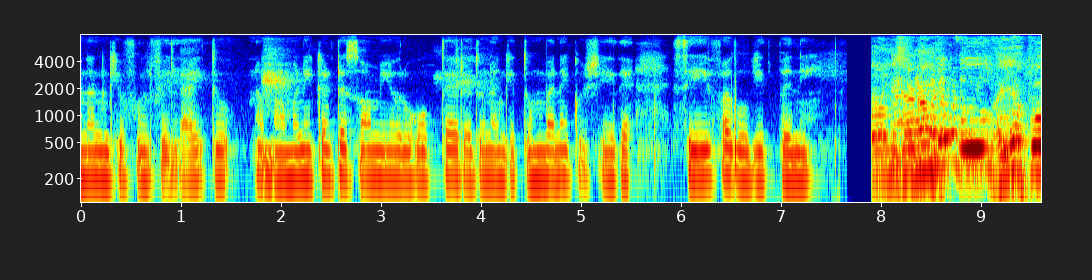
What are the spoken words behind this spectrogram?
ನನಗೆ ಫುಲ್ಫಿಲ್ ಆಯಿತು. ನಮ್ಮ ಮಣಿಕಂಠ ಸ್ವಾಮಿಯವರು ಹೋಗ್ತಾ ಇರೋದು ನನಗೆ ತುಂಬಾ ಖುಷಿ ಇದೆ. ಸೇಫಾಗಿ ಹೋಗಿದ್ದು ಬನ್ನಿ. ಸ್ವಾಮಿ ಶರಣಂ ಅಯ್ಯಪ್ಪೋ.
